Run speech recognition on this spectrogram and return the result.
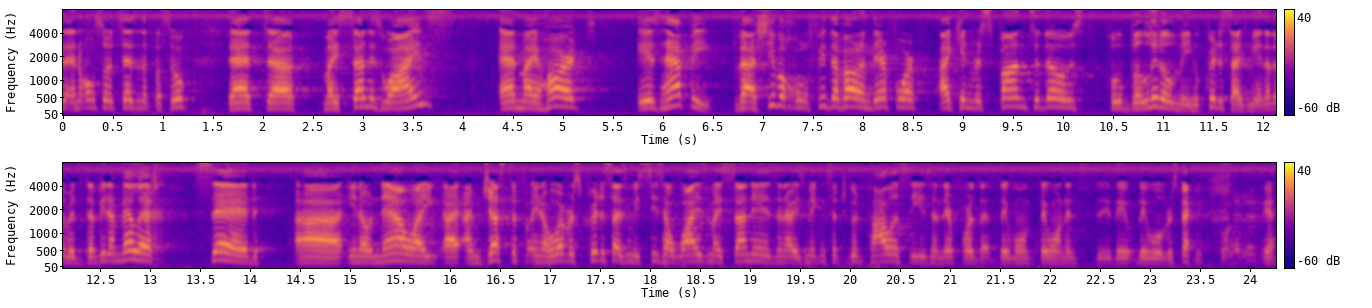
And also it says in the pasuk that uh, my son is wise and my heart is happy. And therefore I can respond to those who belittle me, who criticize me. In other words, David Amelech said, uh, you know, now I, I, am justified, you know, whoever's criticizing me sees how wise my son is and how he's making such good policies and therefore that they won't, they won't, they, they will respect me. Kohelet? Yeah.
